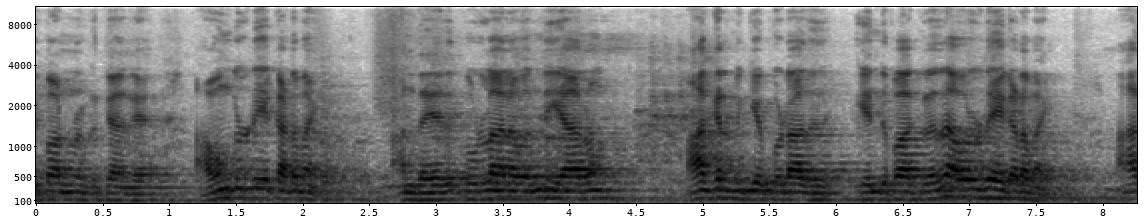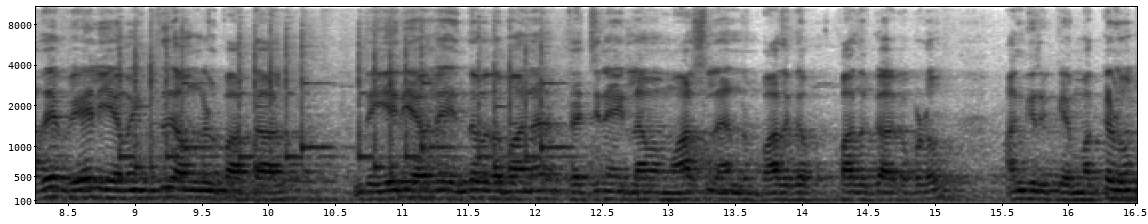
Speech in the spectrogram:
டிபார்ட்மெண்ட் இருக்காங்க. அவங்களுடைய கடமை. அந்த இதுக்கு உள்ளால் வந்து யாரும் ஆக்கிரமிக்கக்கூடாது என்று பார்க்குறது அவருடைய கடமை. அதை வேலி அமைத்து அவங்கள் பார்த்தால் இந்த ஏரியாவில் எந்த விதமான பிரச்சனையும் இல்லாமல் மார்ஸ் லேண்டும் பாதுகா பாதுகாக்கப்படும். அங்கிருக்க மக்களும்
